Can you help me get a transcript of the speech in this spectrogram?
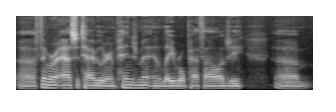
uh, femoral acetabular impingement and labral pathology um,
